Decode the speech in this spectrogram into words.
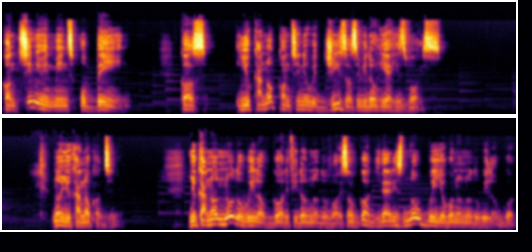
Continuing means obeying. Because you cannot continue with Jesus if you don't hear his voice. No, you cannot continue. You cannot know the will of God if you don't know the voice of God. There is no way you're going to know the will of God.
